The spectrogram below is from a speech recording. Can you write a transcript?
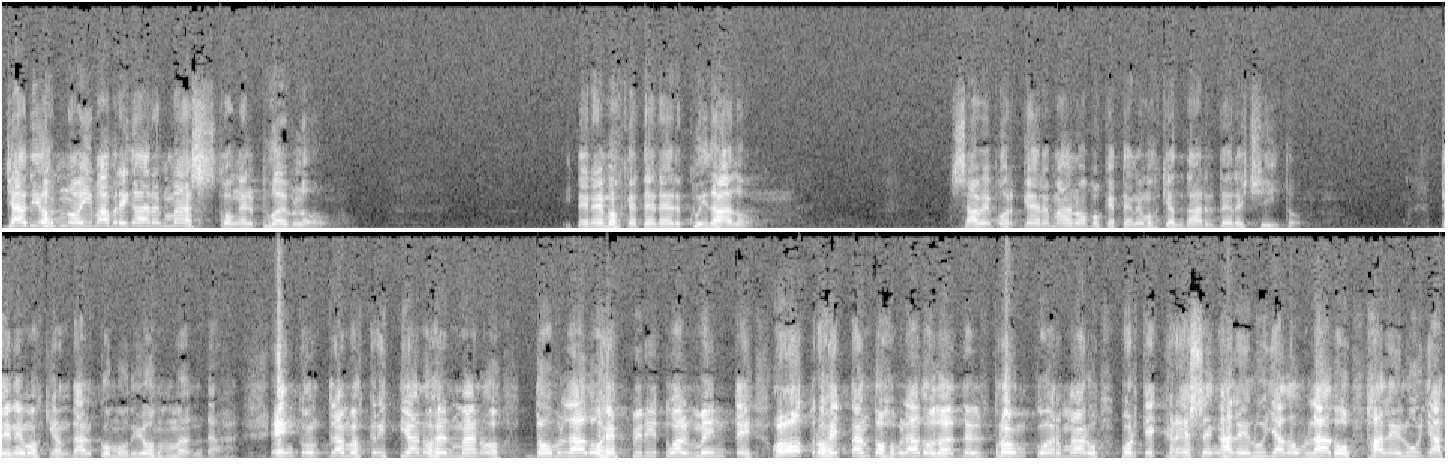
Ya Dios no iba a bregar más con el pueblo. Y tenemos que tener cuidado. ¿Sabe por qué, hermano? Porque tenemos que andar derechito. Tenemos que andar como Dios manda. Encontramos cristianos hermanos doblados espiritualmente. Otros están doblados desde el tronco, hermano, porque crecen, aleluya, doblados, aleluya,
